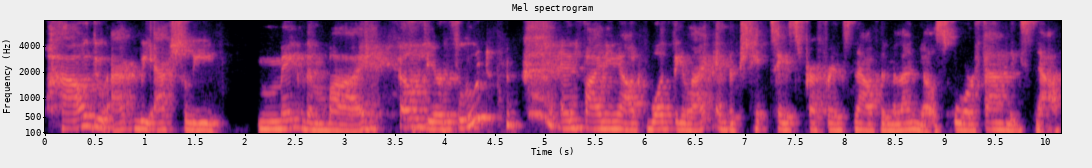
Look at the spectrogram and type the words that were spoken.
how do we actually make them buy healthier food and finding out what they like and the taste preference now of the millennials or families now.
